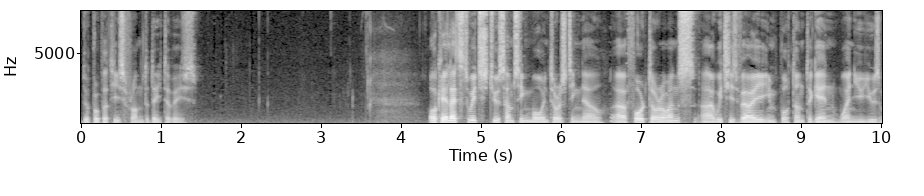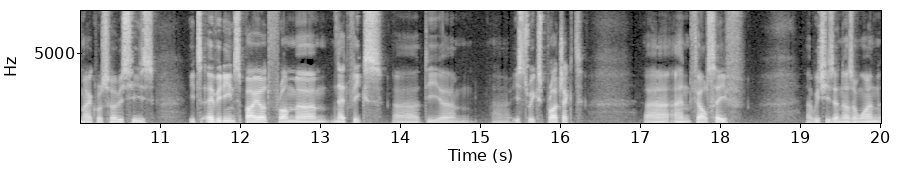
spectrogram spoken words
the properties from the database. Okay, let's switch to something more interesting now. Uh, fault tolerance, uh, which is very important again when you use microservices. It's heavily inspired from um, Netflix, the um, uh, project and failsafe, uh, which is another one.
